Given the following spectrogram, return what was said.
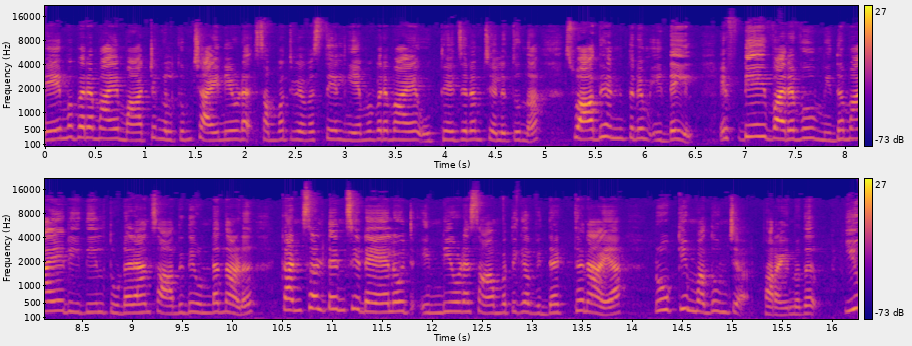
നിയമപരമായ മാറ്റങ്ങൾക്കും ചൈനയുടെ സമ്പദ് വ്യവസ്ഥയിൽ നിയമപരമായ ഉത്തേജനം ചെലുത്തുന്ന സ്വാധീനത്തിനും ഇടയിൽ എഫ് ഡി ഐ വരവ് മിതമായ രീതിയിൽ തുടരാൻ സാധ്യതയുണ്ടെന്നാണ് കൺസൾട്ടൻസി ഡയലോറ്റ് ഇന്ത്യയുടെ സാമ്പത്തിക വിദഗ്ധനായ റൂക്കി മധുഞ്ചർ പറയുന്നത്. യു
